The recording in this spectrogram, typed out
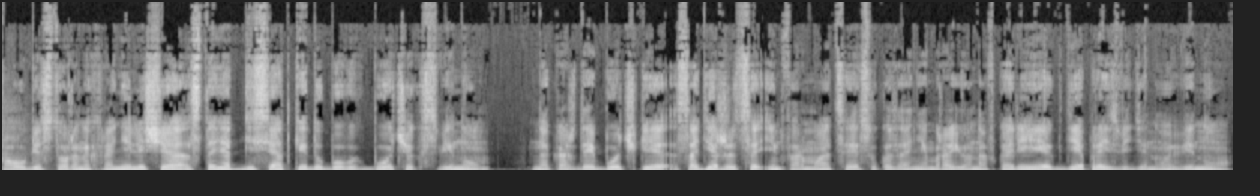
По обе стороны хранилища стоят десятки дубовых бочек с вином. На каждой бочке содержится информация с указанием района в Корее, где произведено вино.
